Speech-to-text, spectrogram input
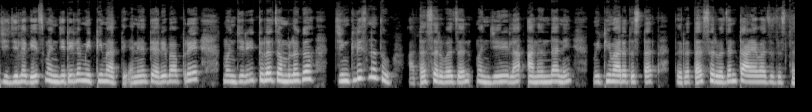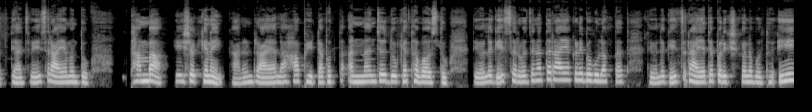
जिजी लगेच मंजिरीला मिठी मारते आणि म्हणते अरे बापरे मंजिरी तुला जमलं ग? जिंकलीस ना तू? आता सर्वजण मंजिरीला आनंदाने मिठी मारत असतात. तर आता सर्वजण टाळ्या वाजत असतात. त्याच वेळेस राया म्हणतो थांबा हे शक्य नाही. कारण रायाला हा फेटा फक्त अण्णांच्या डोक्यात हवा असतो. तेव्हा लगेच सर्वजण आता रायाकडे बघू लागतात. तेव्हा लगेच राया त्या परीक्षकाला बोलतो ए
